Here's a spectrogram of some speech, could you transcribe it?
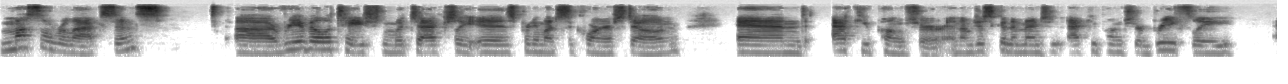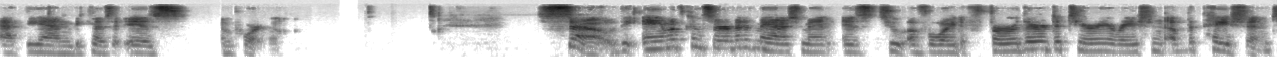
muscle relaxants, uh, rehabilitation, which actually is pretty much the cornerstone, and acupuncture. And I'm just going to mention acupuncture briefly at the end because it is important. So, the aim of conservative management is to avoid further deterioration of the patient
